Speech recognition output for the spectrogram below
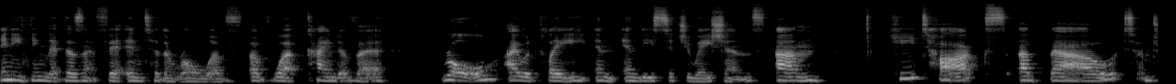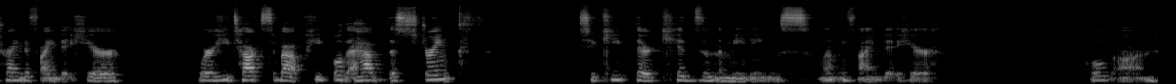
anything that doesn't fit into the role of of what kind of a role I would play in in these situations. Um he talks about I'm trying to find it here where he talks about people that have the strength to keep their kids in the meetings. Let me find it here. Hold on.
